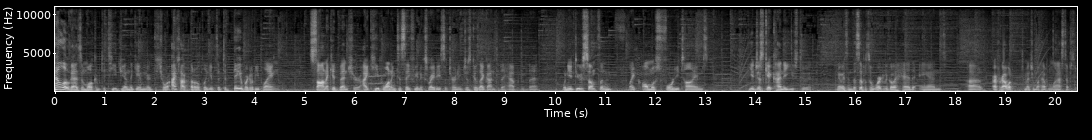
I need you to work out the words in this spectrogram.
Hello guys and welcome to TGN the Game Nerd the Show where I talk about play games and today we're going to be playing Sonic Adventure. I keep wanting to say Phoenix Wright Ace Attorney just because I got into the habit of that. When you do something like almost 40 times, you just get kind of used to it. Anyways, in this episode we're going to go ahead and... Uh, I forgot what to mention what happened last episode.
